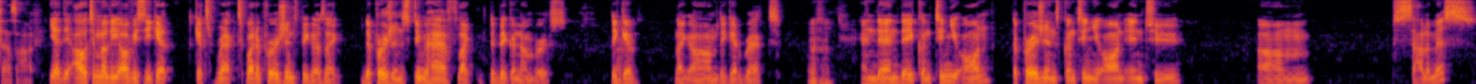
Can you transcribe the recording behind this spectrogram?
That's hot. yeah, they ultimately obviously get gets wrecked by the Persians because like the Persians do have like the bigger numbers. They get like um they get wrecked, Mhm. and then they continue on. The Persians continue on into um Salamis,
